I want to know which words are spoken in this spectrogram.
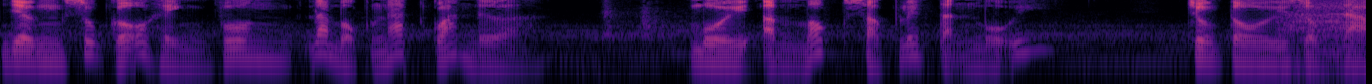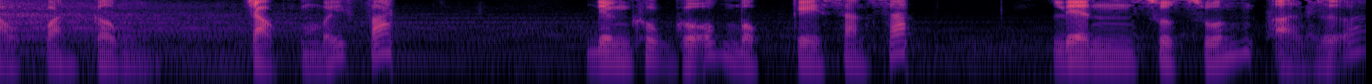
Nhưng xúc gỗ hình vuông đã mục nát quá nửa. Mùi ẩm mốc sọc lên tận mũi. Chúng tôi dùng đào quan công chọc mấy phát. Nhưng khúc gỗ mục kê san sát liền sụt xuống ở giữa,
